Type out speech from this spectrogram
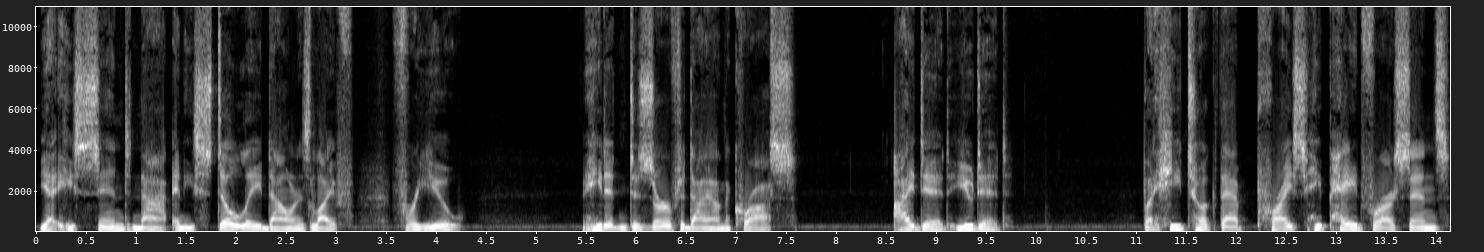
Yet he sinned not, and he still laid down his life for you. He didn't deserve to die on the cross. I did, you did. But he took that price, he paid for our sins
